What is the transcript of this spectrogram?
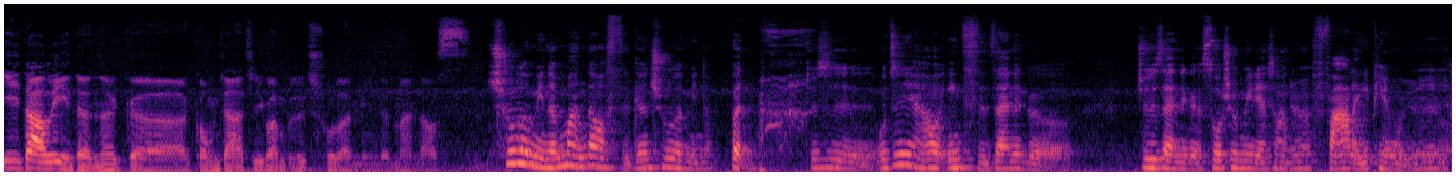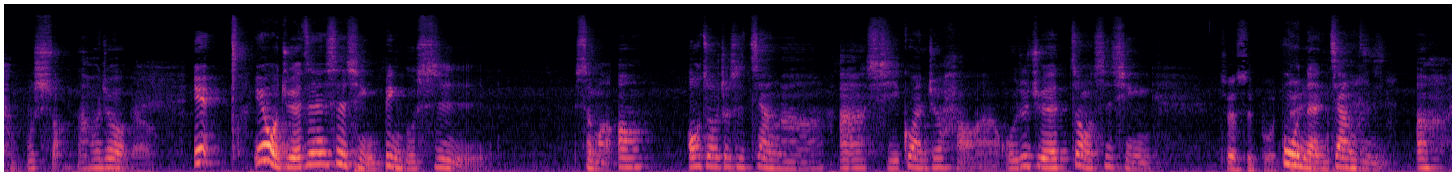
意大利的那个公家机关不是出了名的慢到死，出了名的慢到死，跟出了名的笨。就是我之前还有因此在那个，就是在那个 social media 上就是发了一篇，我觉得很不爽。然后就因为因为我觉得这件事情并不是什么哦。欧洲就是这样啊啊，习惯就好啊！我就觉得这种事情就是不不能这样子啊，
